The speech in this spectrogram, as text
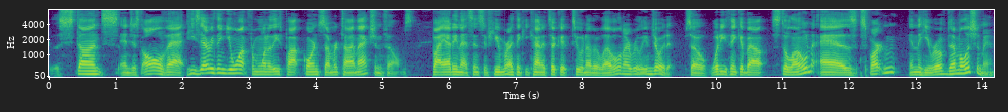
the stunts, and just all that. He's everything you want from one of these popcorn summertime action films. By adding that sense of humor, I think he kind of took it to another level and I really enjoyed it. So, what do you think about Stallone as Spartan in the hero of Demolition Man?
